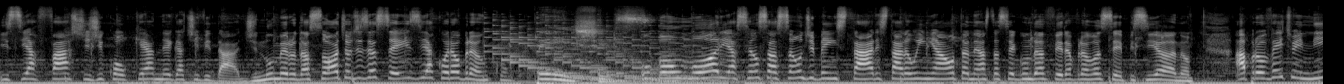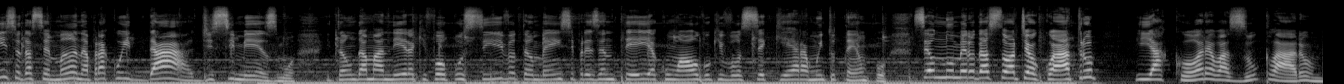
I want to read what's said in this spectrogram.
e se afaste de qualquer negatividade. Número da sorte é o 16 e a cor é o branco. Peixes. O bom humor e a sensação de bem-estar estarão em alta nesta segunda-feira para você, Pisciano. Aproveite o início da semana para cuidar de si mesmo. Então, da maneira que for possível, também se presenteia com algo que você quer há muito tempo. Seu número da sorte é o 4 e a cor é o azul claro.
